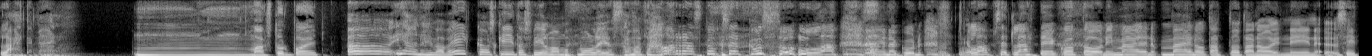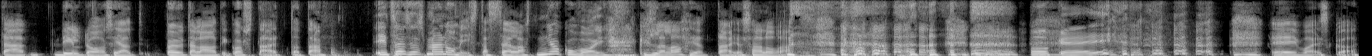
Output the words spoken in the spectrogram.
lähtemään. Mm, masturboit. Uh, ihan hyvä veikkaus, kiitos Vilma, mutta mulla ei ole samat harrastukset kuin sulla. Aina kun lapset lähtee kotoa, niin mä en, mä en ota tota noin niin sitä dildoa sieltä pöytälaatikosta. Että tota, itse asiassa mä en omista sellaista. Joku voi kyllä lahjoittaa, jos haluaa. Okei. Ei vaiskaan.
